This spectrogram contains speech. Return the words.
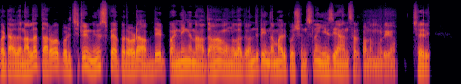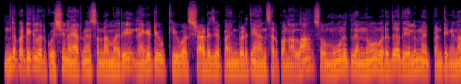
பட் அதை நல்லா தரவை படிச்சுட்டு நியூஸ் பேப்பரோட அப்டேட் பண்ணிங்கன்னா தான் உங்களுக்கு வந்துட்டு இந்த மாதிரி கொஷின்ஸ்லாம் ஈஸியாக ஆன்சர் பண்ண முடியும். சரி. இந்த பர்டிகுலர் கொஷின் ஏற்கனவே சொன்ன மாதிரி நெகட்டிவ் கீவேர்ட் ஸ்ட்ராட்டஜியை பயன்படுத்தி ஆன்சர் பண்ணலாம். ஸோ மூணுத்தில் நோ வருது. அதை எலிமினேட் பண்ணிட்டீங்கன்னா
